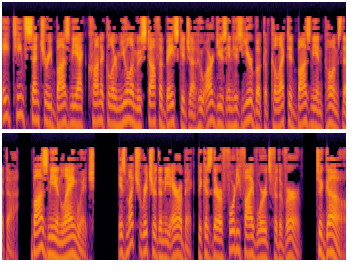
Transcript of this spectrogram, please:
18th-century Bosniak chronicler Mula Mustafa Bašeskija who argues in his yearbook of collected Bosnian poems that the Bosnian language is much richer than the Arabic, because there are 45 words for the verb to go,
